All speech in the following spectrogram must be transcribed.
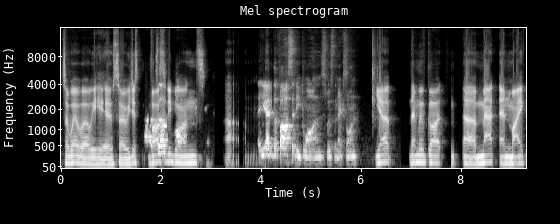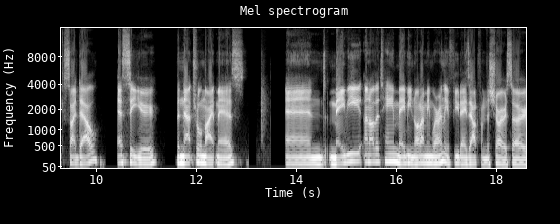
So where were we here? So we just Uh, so- varsity blondes. yeah, the Varsity Blondes was the next one. Yep. Then we've got uh, Matt and Mike Sydal, SCU, the Natural Nightmares, and maybe another team, maybe not. I mean, we're only a few days out from the show, so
